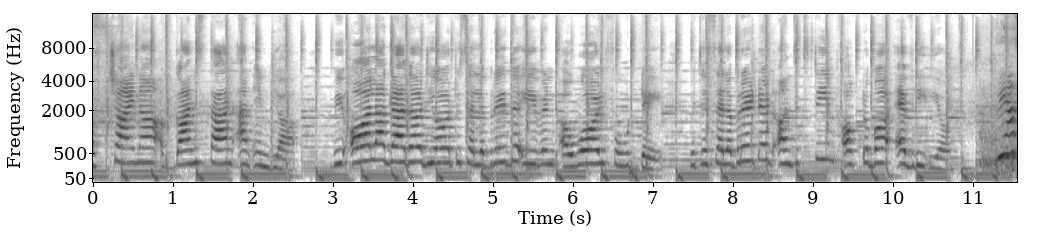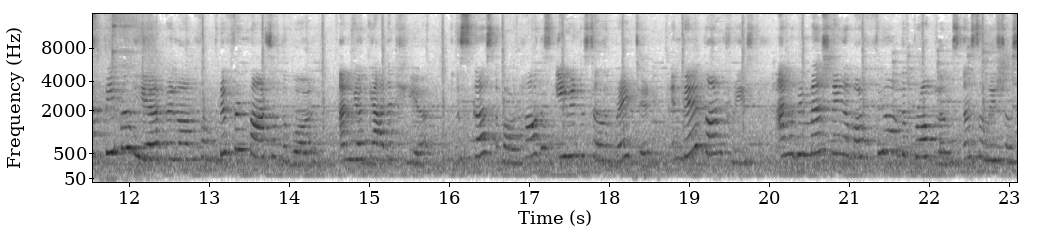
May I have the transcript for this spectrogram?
Of China, Afghanistan, and India. We all are gathered here to celebrate the event a World Food Day, which is celebrated on 16th October every year. We have people here belong from different parts of the world and we are gathered here to discuss about how this event is celebrated in their countries and will be mentioning about few of the problems and solutions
